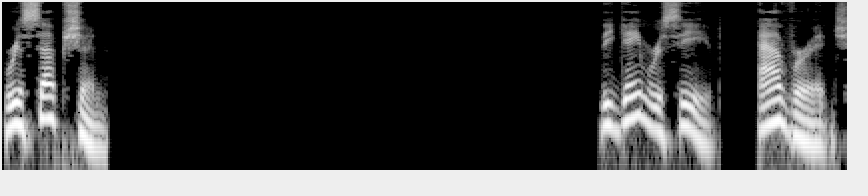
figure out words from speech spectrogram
Reception The game received average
